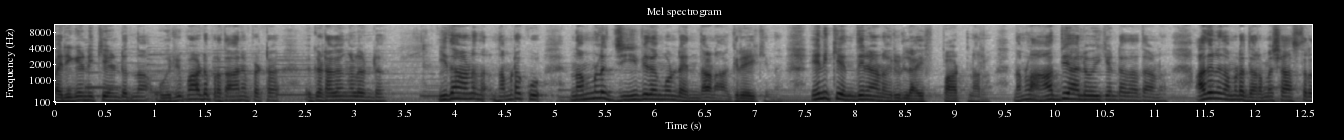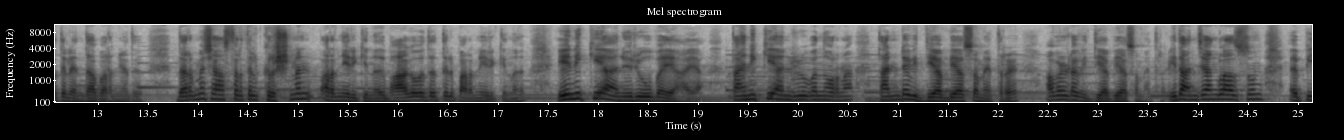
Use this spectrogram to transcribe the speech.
പരിഗണിക്കേണ്ടുന്ന ഒരുപാട് പ്രധാനപ്പെട്ട ഘടകങ്ങളുണ്ട്. ഇതാണ് നമ്മുടെ നമ്മൾ ജീവിതം കൊണ്ട് എന്താണ് ആഗ്രഹിക്കുന്നത്? എനിക്ക് എന്തിനാണ് ഒരു ലൈഫ് പാർട്ട്ണർ നമ്മൾ ആദ്യം ആലോചിക്കേണ്ടത് അതാണ്. അതിന് നമ്മുടെ ധർമ്മശാസ്ത്രത്തിൽ എന്താ പറഞ്ഞത്? ധർമ്മശാസ്ത്രത്തിൽ കൃഷ്ണൻ പറഞ്ഞിരിക്കുന്നത് ഭാഗവതത്തിൽ പറഞ്ഞിരിക്കുന്നത് എനിക്ക് അനുരൂപയായ തനിക്ക് അനുരൂപം എന്ന് പറഞ്ഞാൽ തന്റെ വിദ്യാഭ്യാസം എത്ര? അവളുടെ വിദ്യാഭ്യാസം എത്ര? ഇത് അഞ്ചാം ക്ലാസ്സും പി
